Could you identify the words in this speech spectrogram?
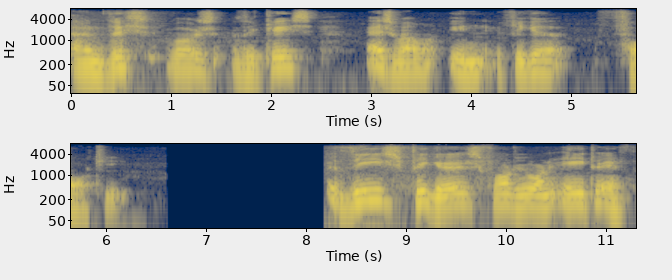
and this was the case as well in figure 40. These figures 41a to f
